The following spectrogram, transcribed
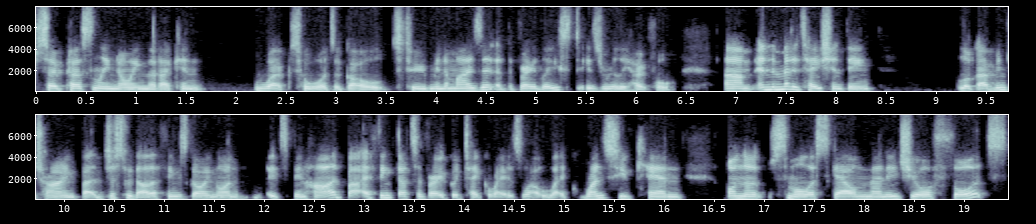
so, personally, knowing that I can work towards a goal to minimize it at the very least is really hopeful. Um, and the meditation thing, look, I've been trying, but just with other things going on, it's been hard. But I think that's a very good takeaway as well. Like once you can, on a smaller scale, manage your thoughts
